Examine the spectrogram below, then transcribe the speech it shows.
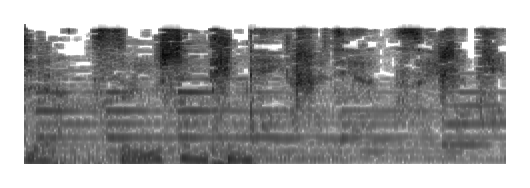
界随身听。电影世界随身听。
